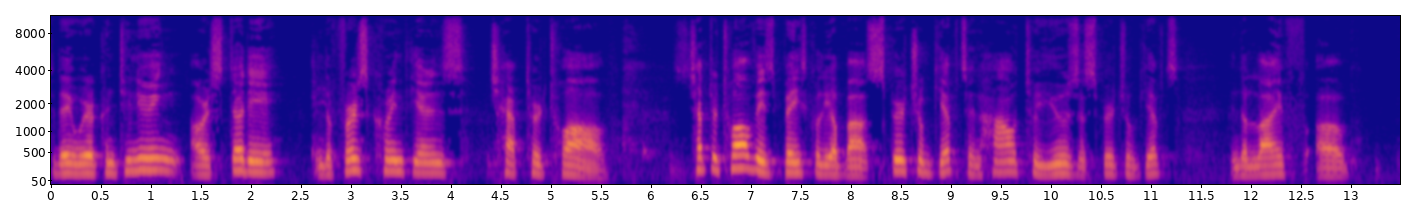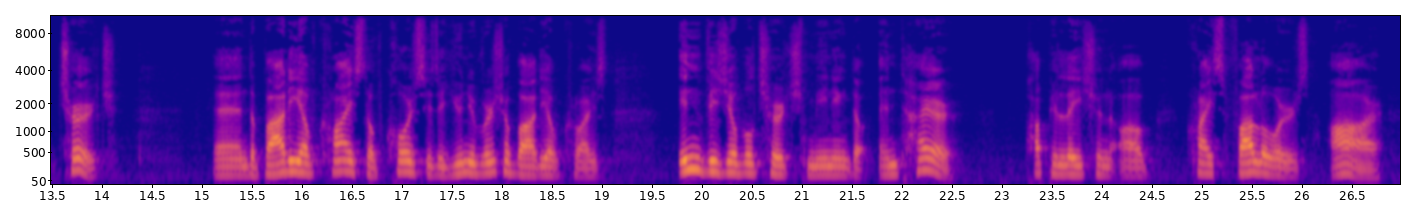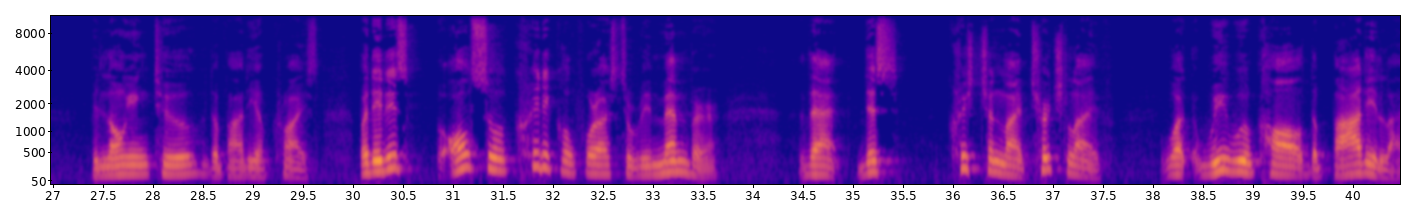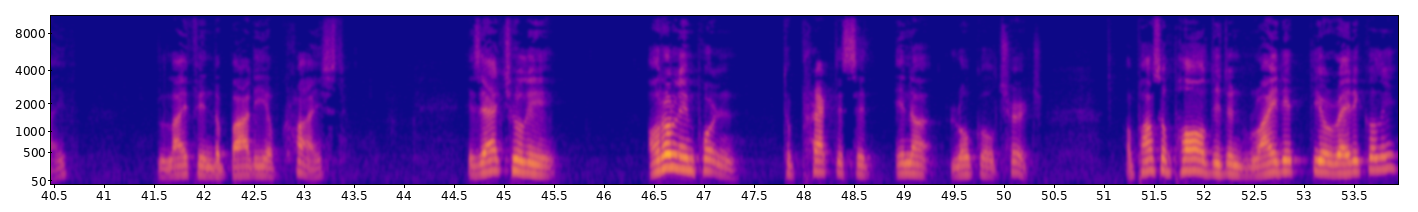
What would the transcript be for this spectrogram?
Today we're continuing our study in the First Corinthians chapter 12. Chapter 12 is basically about spiritual gifts and how to use the spiritual gifts in the life of church. And the body of Christ, of course, is a universal body of Christ. Invisible church, meaning the entire population of Christ followers are belonging to the body of Christ. But it is also critical for us to remember that this Christian life, church life, what we will call the body life, life in the body of Christ, is actually utterly important to practice it in a local church. Apostle Paul didn't write it theoretically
